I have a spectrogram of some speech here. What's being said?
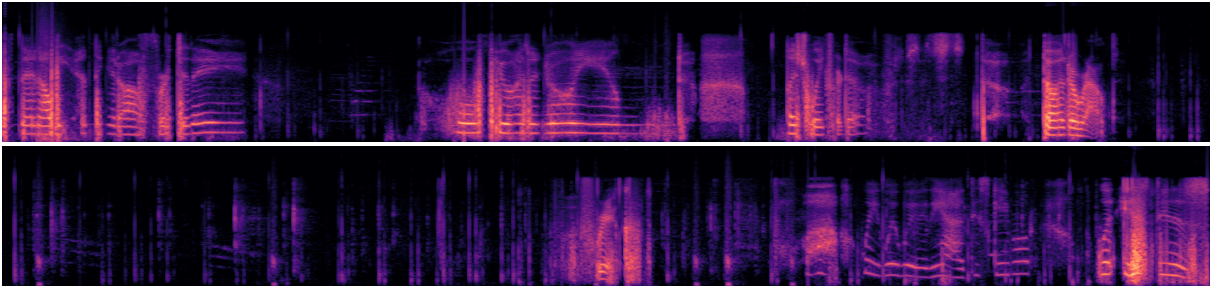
and then I'll be ending it off for today. Hope you guys enjoy. Let's wait for the the, the other round. Frick. Ah, wait, wait, wait. They had this game. What is this?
